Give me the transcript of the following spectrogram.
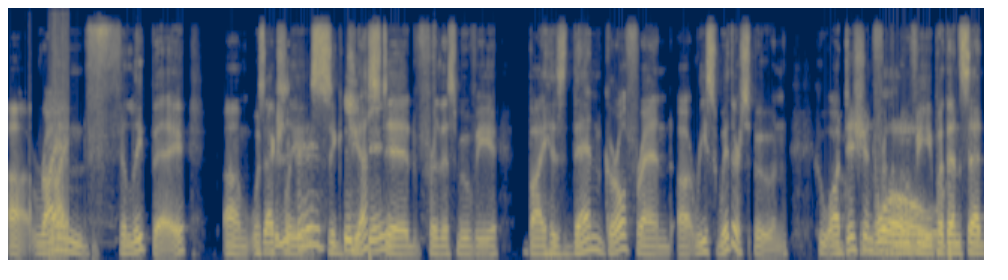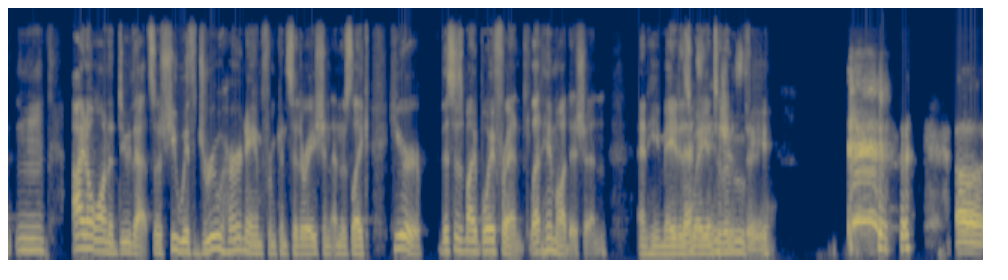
uh, Ryan Phillippe um, was actually Phillippe? suggested for this movie by his then girlfriend uh, Reese Witherspoon, who auditioned for the movie, but then said, mm, "I don't want to do that." So she withdrew her name from consideration and was like, "Here, this is my boyfriend. Let him audition." And he made his That's way into the movie. uh,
